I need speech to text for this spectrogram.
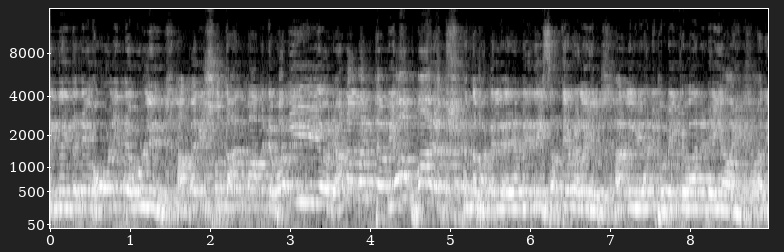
ഇന്ന് ഇതിന്റെ ഹോളിന്റെ ഉള്ളിൽ ആ പരിശുദ്ധാത്മാവിന്റെ വലിയൊരു അണമറ്റ വ്യാപാരം എന്ന പകൽ സത്യവേളയിൽ അനുഭവിക്കുവാനിടയായി. അത്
